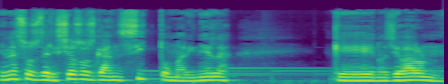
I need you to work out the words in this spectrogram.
en esos deliciosos gansito marinela que nos llevaron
